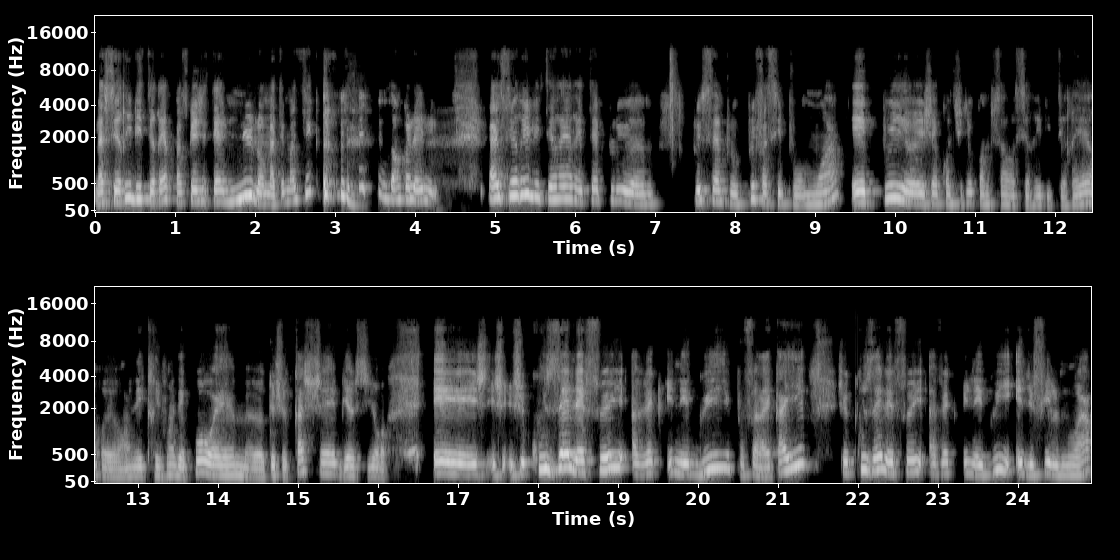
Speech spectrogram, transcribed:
la série littéraire parce que j'étais nulle en mathématiques. Donc, la série littéraire était plus, euh, plus simple, plus facile pour moi. Et puis, euh, j'ai continué comme ça en série littéraire, euh, en écrivant des poèmes euh, que je cachais, bien sûr. Et je, cousais les feuilles avec une aiguille pour faire un cahier. Je cousais les feuilles avec une aiguille et du fil noir.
